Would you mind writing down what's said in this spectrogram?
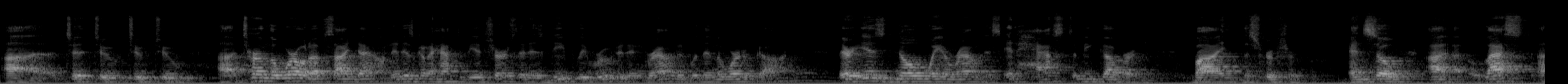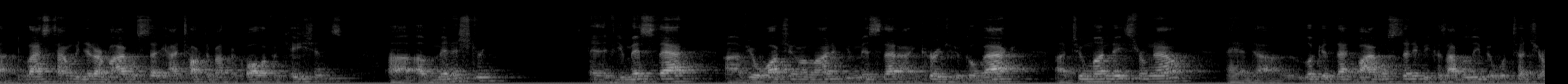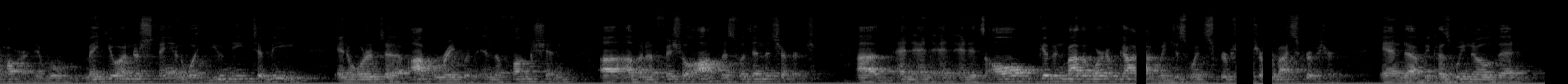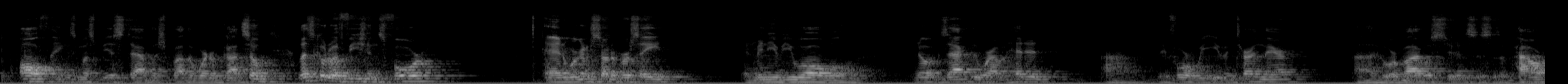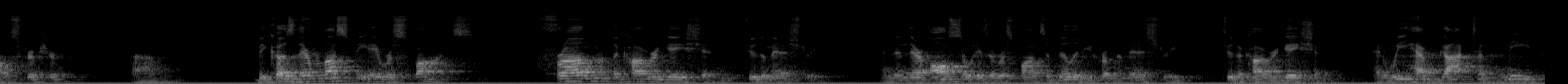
uh, to, to, to, to uh, turn the world upside down, it is going to have to be a church that is deeply rooted and grounded within the Word of God. There is no way around this. It has to be governed by the Scripture. And so, uh, last, uh, last time we did our Bible study, I talked about the qualifications uh, of ministry. And if you missed that, uh, if you're watching online, if you missed that, I encourage you to go back uh, two Mondays from now and uh, look at that Bible study because I believe it will touch your heart. It will make you understand what you need to be in order to operate within the function uh, of an official office within the church. Uh, and, and, and, and it's all given by the Word of God. We just went scripture by scripture. And because we know that all things must be established by the word of God. So let's go to Ephesians 4, and we're going to start at verse 8. And many of you all will know exactly where I'm headed uh, before we even turn there. Uh, who are Bible students, this is a powerful scripture. Um, because there must be a response from the congregation to the ministry. And then there also is a responsibility from the ministry to the congregation. And we have got to meet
